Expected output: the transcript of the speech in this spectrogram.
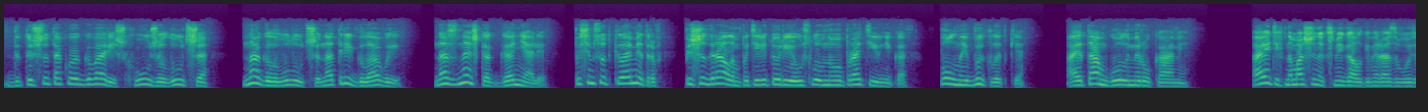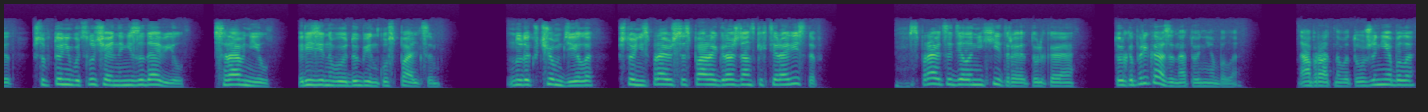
Да ты что такое говоришь? Хуже, лучше. На голову лучше, на три головы. Нас знаешь, как гоняли? По 700 километров пешедралом по территории условного противника, в полной выкладке. А и там голыми руками. А этих на машинах с мигалками развозят, чтобы кто-нибудь случайно не задавил. Сравнил резиновую дубинку с пальцем. Ну так в чем дело? Что, не справишься с парой гражданских террористов? Справиться дело не хитрое, только... только приказа на то не было. Обратного тоже не было.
